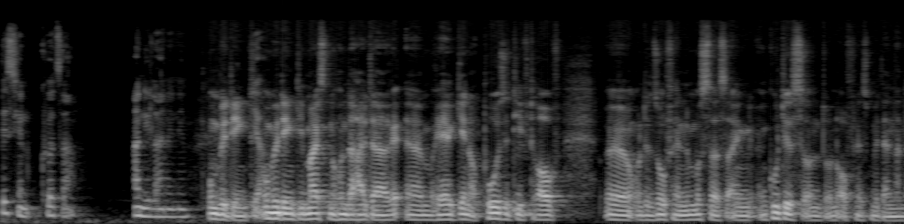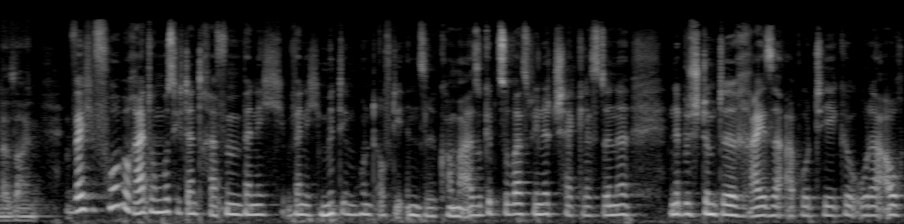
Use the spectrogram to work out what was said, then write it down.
bisschen kürzer an die Leine nehmen? Unbedingt, ja. unbedingt. Die meisten Hundehalter äh, reagieren auch positiv drauf. Äh, und insofern muss das ein, ein gutes und, und, offenes Miteinander sein. Welche Vorbereitung muss ich denn treffen, wenn ich, wenn ich mit dem Hund auf die Insel komme? Also gibt es sowas wie eine Checkliste, eine, eine bestimmte Reiseapotheke oder auch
